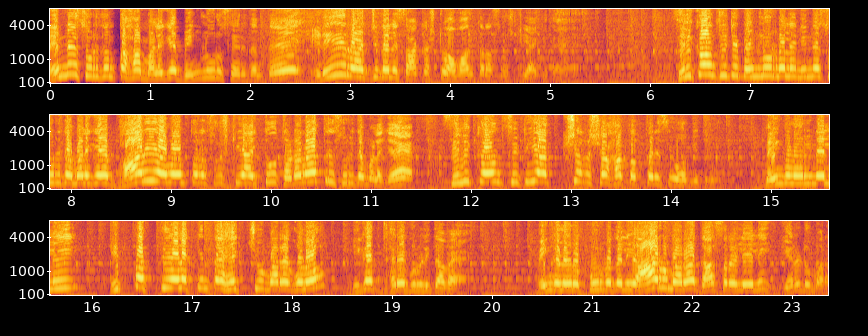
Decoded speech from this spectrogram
ನಿನ್ನೆ ಸುರಿದಂತಹ ಮಳೆಗೆ ಬೆಂಗಳೂರು ಸೇರಿದಂತೆ ಇಡೀ ರಾಜ್ಯದಲ್ಲಿ ಸಾಕಷ್ಟು ಅವಾಂತರ ಸೃಷ್ಟಿಯಾಗಿದೆ. ಸಿಲಿಕಾನ್ ಸಿಟಿ ಬೆಂಗಳೂರಿನಲ್ಲಿ ನಿನ್ನೆ ಸುರಿದ ಮಳೆಗೆ ಭಾರೀ ಅವಾಂತರ ಸೃಷ್ಟಿಯಾಯಿತು. ತಡರಾತ್ರಿ ಸುರಿದ ಮಳೆಗೆ ಸಿಲಿಕಾನ್ ಸಿಟಿ ಅಕ್ಷರಶಃ ತತ್ತರಿಸಿ ಹೋಗಿದ್ರು. ಬೆಂಗಳೂರಿನಲ್ಲಿ ಇಪ್ಪತ್ತೇಳಕ್ಕಿಂತ ಹೆಚ್ಚು ಮರಗಳು ಈಗ ಧರೆಗುರುಳಿದ್ದಾವೆ ಬೆಂಗಳೂರು ಪೂರ್ವದಲ್ಲಿ ಆರು ಮರ ದಾಸರಳ್ಳಿಯಲ್ಲಿ ಎರಡು ಮರ.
